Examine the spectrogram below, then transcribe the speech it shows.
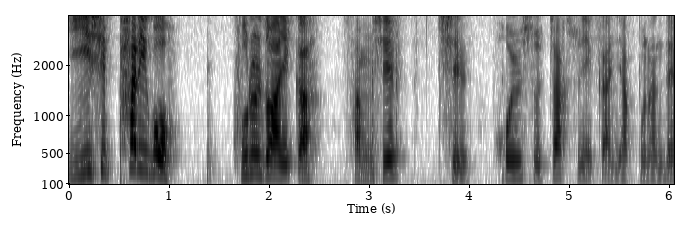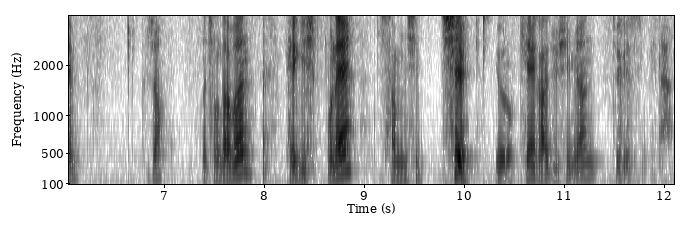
28이고 9를 더하니까 37. 홀수 짝수니까 약분한데. 그죠? 정답은 120분의 37 이렇게 가주시면 되겠습니다.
